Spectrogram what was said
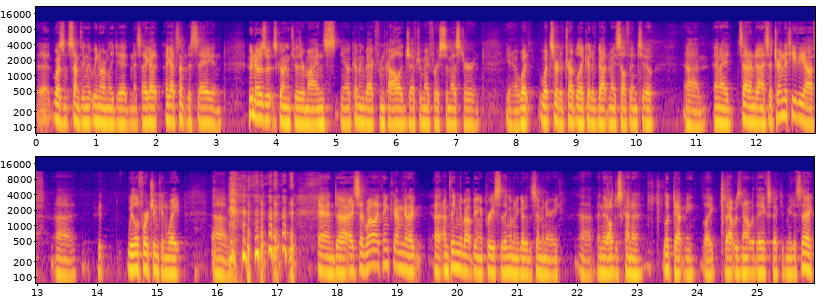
it wasn't something that we normally did. And I said, I got I got something to say, and who knows what was going through their minds, you know, coming back from college after my first semester, and you know what what sort of trouble I could have gotten myself into. Um, and I sat him down. I said, "Turn the TV off. Uh, Wheel of Fortune can wait." Um, and uh, I said, "Well, I think I'm gonna. Uh, I'm thinking about being a priest. I think I'm gonna go to the seminary." Uh, and they all just kind of looked at me like that was not what they expected me to say.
